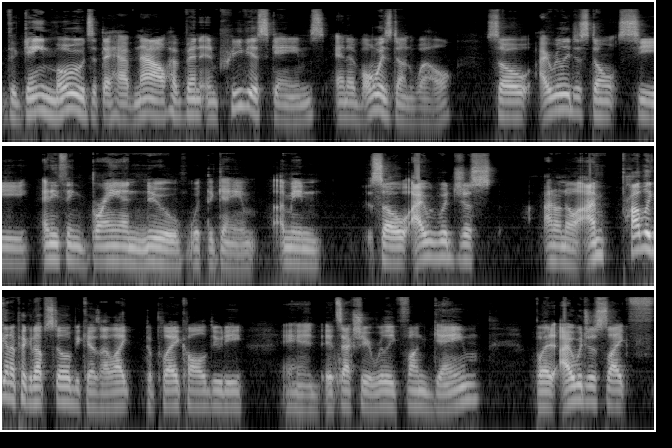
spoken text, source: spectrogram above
The game modes that they have now have been in previous games and have always done well. So I really just don't see anything brand new with the game. I mean, so I would just I don't know. I'm probably going to pick it up still because I like to play Call of Duty and it's actually a really fun game, but I would just like f-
